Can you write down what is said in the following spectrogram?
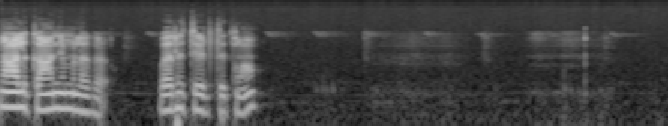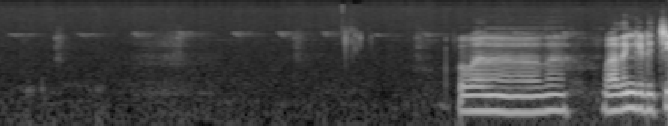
நாலு காஞ்ச மிளகாய் வறுத்து எடுத்துக்கலாம். இப்போ வதங்கிடிச்சு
